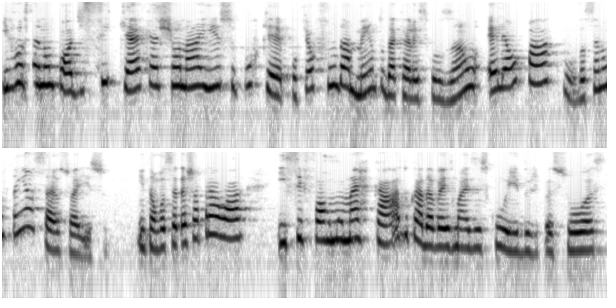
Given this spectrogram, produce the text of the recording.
E você não pode sequer questionar isso. Por quê? Porque o fundamento daquela exclusão, ele é opaco. Você não tem acesso a isso. Então você deixa para lá e se forma um mercado cada vez mais excluído de pessoas,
